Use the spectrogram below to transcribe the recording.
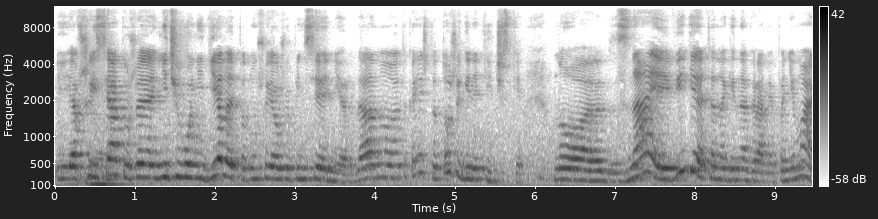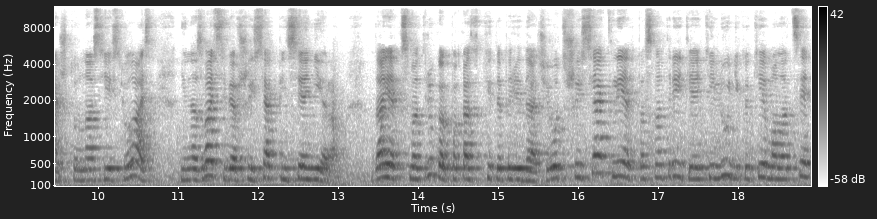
и я в 60 уже ничего не делает, потому что я уже пенсионер, да, но это, конечно, тоже генетически. Но зная и видя это на генограмме, понимаешь, что у нас есть власть не назвать себя в 60 пенсионером. Да, я смотрю, как показывают какие-то передачи. Вот в 60 лет, посмотрите, эти люди какие молодцы,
